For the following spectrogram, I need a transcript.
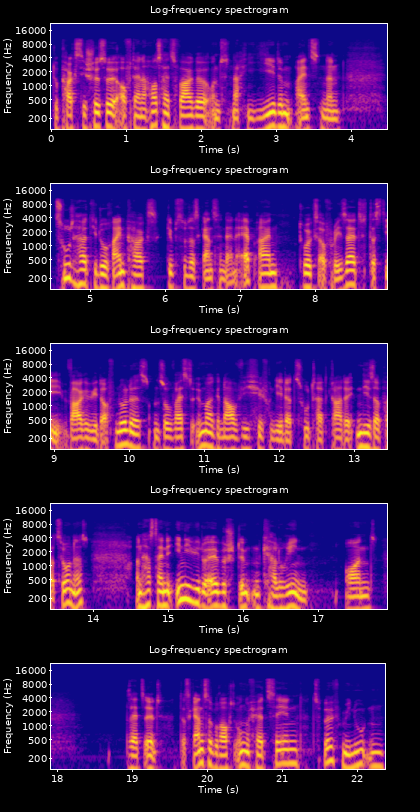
du packst die Schüssel auf deine Haushaltswaage und nach jedem einzelnen Zutat, die du reinpackst, gibst du das Ganze in deine App ein, drückst auf Reset, dass die Waage wieder auf Null ist und so weißt du immer genau, wie viel von jeder Zutat gerade in dieser Portion ist und hast deine individuell bestimmten Kalorien, und that's it. Das Ganze braucht ungefähr 10, 12 Minuten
